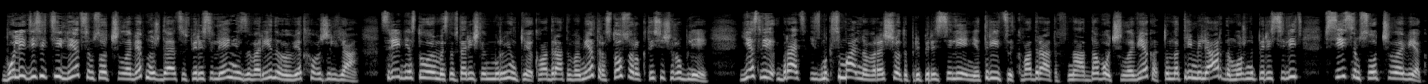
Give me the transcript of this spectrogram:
Более 10 лет 700 человек нуждаются в переселении из аварийного ветхого жилья. Средняя стоимость на вторичном рынке квадратного метра 140 тысяч рублей. Если брать из максимального расчета при переселении 30 квадратов на одного человека, то на 3 миллиарда можно переселить все 700 человек.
